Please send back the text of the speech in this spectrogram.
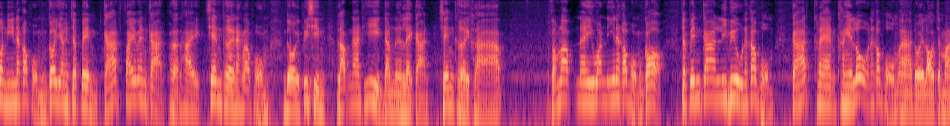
วันนี้นะครับผมก็ยังจะเป็นการ์ดไฟแวนการ์ดภาษาไทย เช่นเคยนะครับผม โดยพี่ชินรับหน้าที่ดำเนินรายการ เช่นเคยครับสำหรับในวันนี้นะครับผมก็ จะเป็นการรีวิวนะครับผมการ์ดแคลนคังเอโลนะครับผมอ่าโดยเราจะมา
